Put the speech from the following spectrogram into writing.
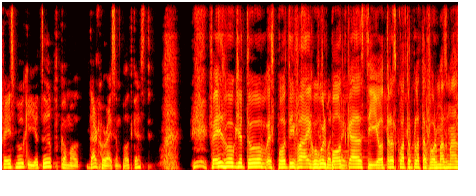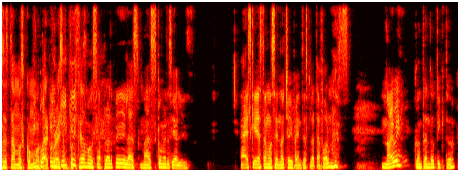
Facebook y YouTube como Dark Horizon Podcast. Facebook, YouTube, Spotify, Google Spotify. Podcast y otras cuatro plataformas más. Estamos ¿En, como Dark en Horizon qué, qué Podcast. estamos? Aparte de las más comerciales. Ah, es que ya estamos en ocho diferentes plataformas. Nueve, contando TikTok.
